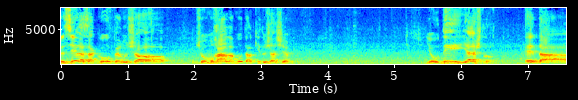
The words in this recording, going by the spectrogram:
מסירס הגוף פירושו שהוא מוכן למות על קידוש השם. יהודי יש לו את ה...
